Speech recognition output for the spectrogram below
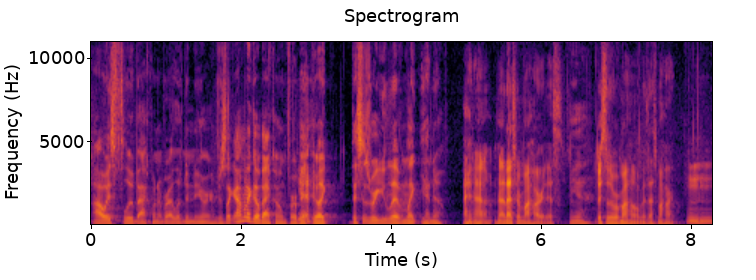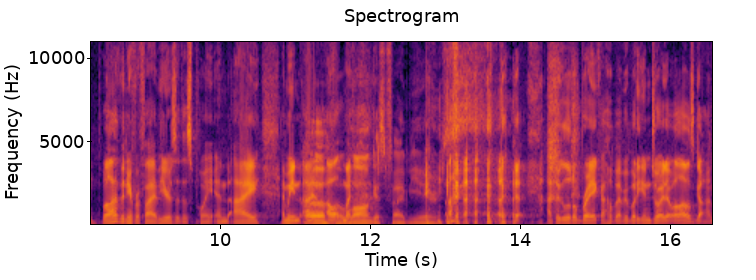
I always flew back whenever I lived in New York. I'm just like, I'm gonna go back home for a Yeah. bit. They're like, this is where you live. I'm like, yeah, no. I know. No, that's where my heart is. Yeah. This is where my home is. That's my heart. hmm Well, I've been here for five years at this point, and I, I mean, I, Oh, I'll- the my- longest five years. I took a little break. I hope everybody enjoyed it while I was gone.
